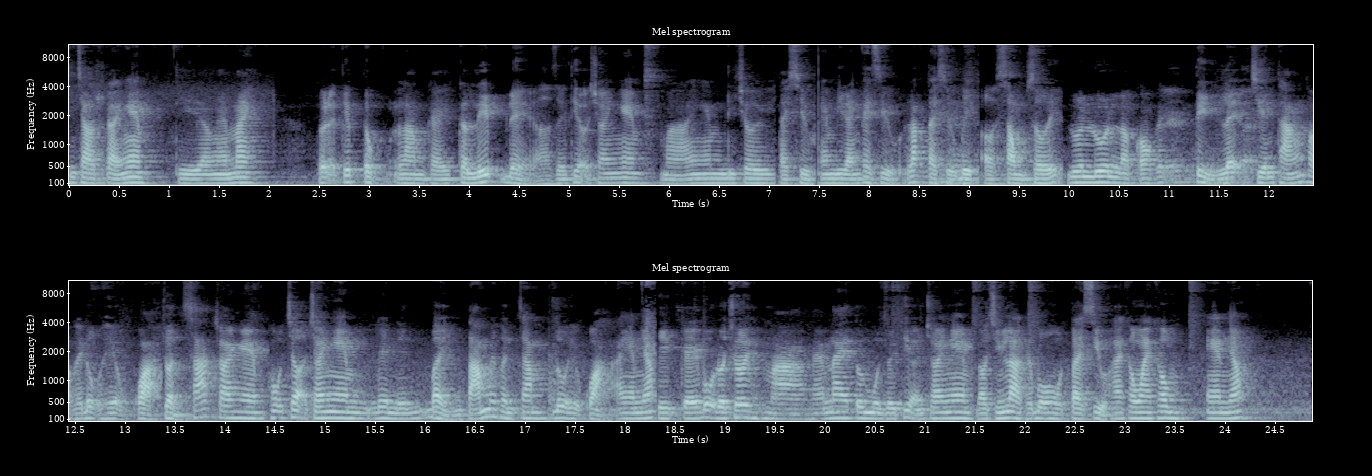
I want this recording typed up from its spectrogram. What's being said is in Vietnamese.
Xin chào tất cả anh em. Thì à, ngày hôm nay tôi lại tiếp tục làm cái clip để uh, giới thiệu cho anh em mà anh em đi chơi tài xỉu. Em đi đánh tài xỉu lắc tài xỉu bịp ở sòng sới. Luôn luôn là có cái tỷ lệ chiến thắng và cái độ hiệu quả chuẩn xác cho anh em hỗ trợ cho anh em lên đến 7 80 phần trăm độ hiệu quả anh em nhé thì cái bộ đồ chơi mà ngày hôm nay tôi muốn giới thiệu cho anh em đó chính là cái bộ hột tài xỉu 2020 anh em nhé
